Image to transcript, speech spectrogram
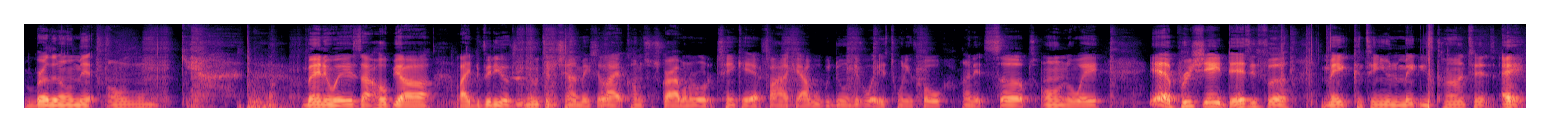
Brother don't admit. Oh, God. But anyways, I hope y'all like the video. If you're new to the channel, make sure like, comment, subscribe on the road to 10K at 5K. I will be doing giveaways, 2,400 subs on the way yeah, appreciate Desi for make continuing to make these contents. Hey,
